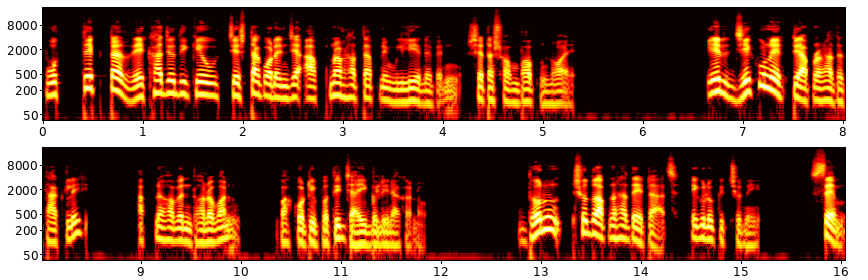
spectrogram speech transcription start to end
প্রত্যেকটা রেখা যদি কেউ চেষ্টা করেন যে আপনার হাতে আপনি মিলিয়ে নেবেন, সেটা সম্ভব নয়। এর যে কোনো একটি আপনার হাতে থাকলেই আপনি হবেন ধনবান বা কোটিপতি, যাই বলি না কেন। ধরুন শুধু আপনার হাতে এটা আছে, এগুলো কিছু নেই। সেম।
